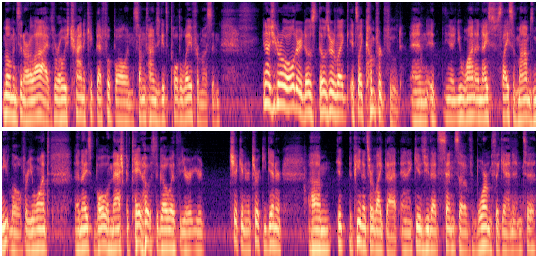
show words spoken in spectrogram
moments in our lives. We're always trying to kick that football and sometimes it gets pulled away from us. And you know, as you grow older, those those are like it's like comfort food, and it you know you want a nice slice of mom's meatloaf, or you want a nice bowl of mashed potatoes to go with your your chicken or turkey dinner. Um, it, the peanuts are like that, and it gives you that sense of warmth again. And to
